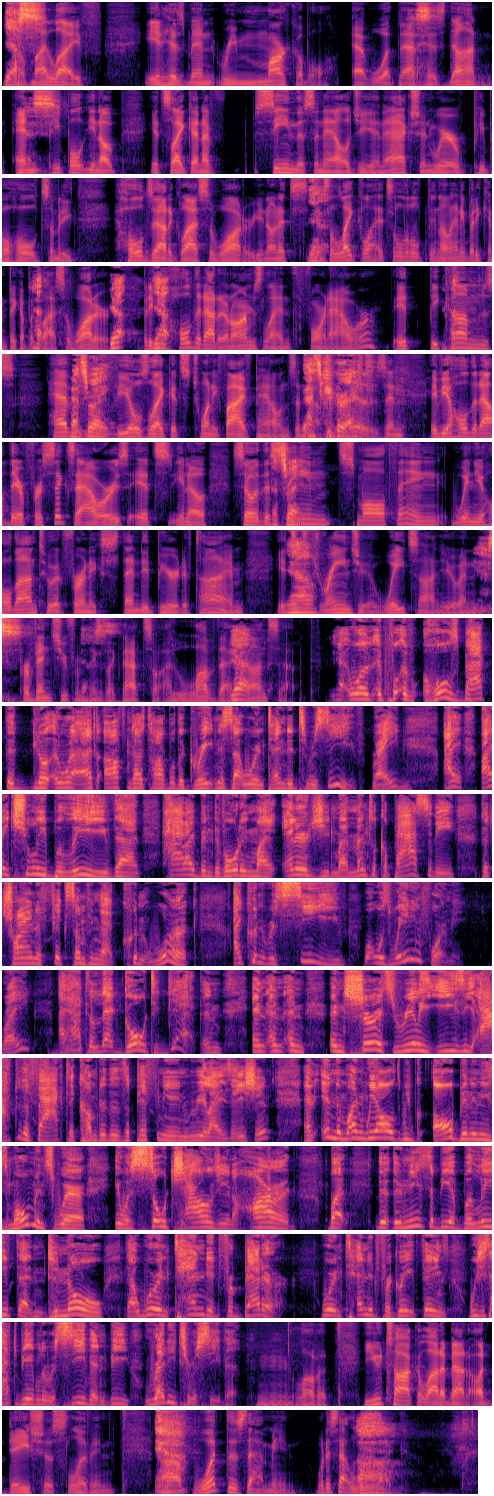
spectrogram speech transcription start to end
yes. of my life. It has been remarkable at what that yes. has done. And yes. people, you know, it's like, and I've seen this analogy in action where people hold somebody holds out a glass of water, you know, and it's yeah. it's a light glass, it's a little, you know, anybody can pick up a yeah. glass of water. Yeah. But if yeah. you hold it out at arm's length for an hour, it becomes heavy. That's right. It feels like it's 25 pounds. And that's correct. It is. And if you hold it out there for six hours, it's, you know, so the that's same right. small thing, when you hold on to it for an extended period of time, it yeah. just drains you, it weights on you, and yes. prevents you from yes. things like that. So I love that yeah. concept. Yeah, well, it, it, holds back the you know. And I oftentimes talk about the greatness that we're intended to receive. Right? Mm-hmm. I I truly believe that had I been devoting my energy, my mental capacity to trying to fix something that couldn't work, I couldn't receive what was waiting for me right? I had to let go to get. And and and and and sure it's really easy after the fact to come to this epiphany and realization. And in the moment we all we've all been in these moments where it was so challenging and hard, but there, there needs to be a belief that to know that we're intended for better. We're intended for great things. We just have to be able to receive it and be ready to receive it. Mm, love it. You talk a lot about audacious living. Yeah. Uh, what does that mean? What does that look uh, like?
